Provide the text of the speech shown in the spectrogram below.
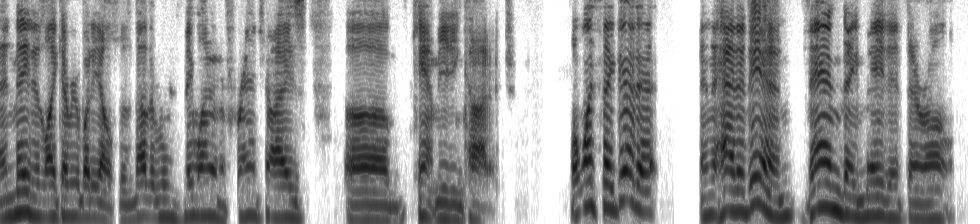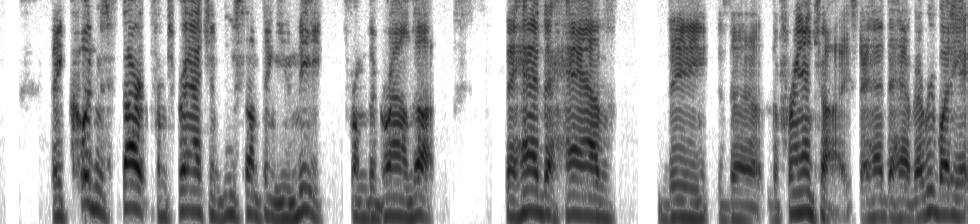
and made it like everybody else's, in other words, they wanted a franchise uh, camp meeting cottage. But once they did it and they had it in, then they made it their own. They couldn't start from scratch and do something unique from the ground up. They had to have the the the franchise. They had to have everybody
